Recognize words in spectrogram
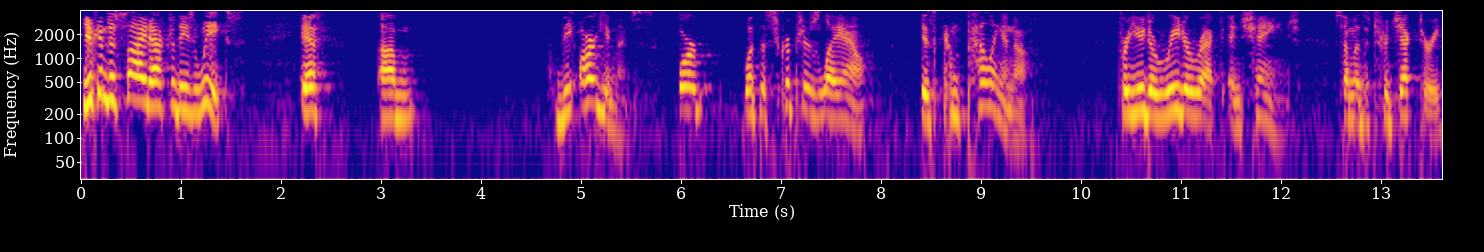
You can decide after these weeks if um, the arguments or what the scriptures lay out is compelling enough for you to redirect and change some of the trajectory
